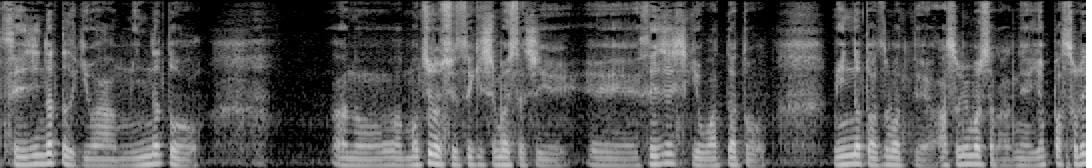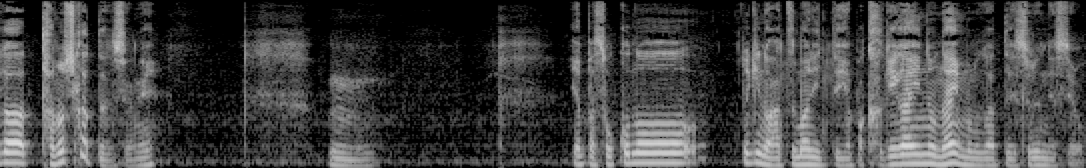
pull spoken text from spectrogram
成人だった時はみんなとあのもちろん出席しましたし、えー、成人式終わった後みんなと集まって遊びましたからね。やっぱそれが楽しかったですよね。うん。やっぱそこの時の集まりってやっぱかけがえのないものだったりするんですよ。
